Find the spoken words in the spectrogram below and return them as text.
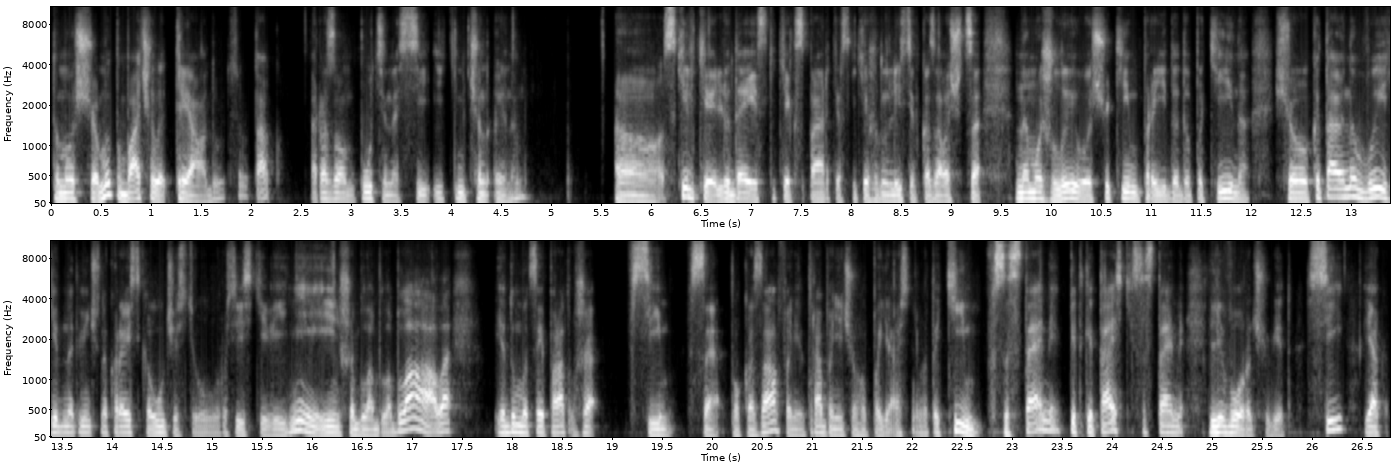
Тому що ми побачили тріаду цю так разом Путіна, Сі і Кім Чен Іна. Uh, скільки людей, скільки експертів, скільки журналістів казали, що це неможливо, що Кім приїде до Пекіна, що Китаю не вигідна північно-корейська участь у російській війні і інше, бла бла бла. Але я думаю, цей парад вже всім все показав, і не треба нічого пояснювати. Кім в системі, під китайській системі, ліворуч від Сі, як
